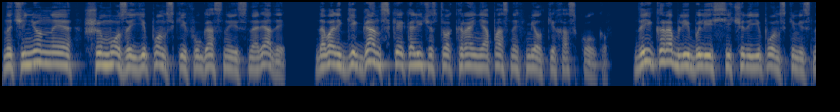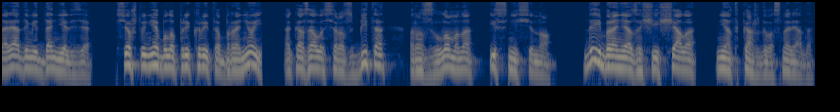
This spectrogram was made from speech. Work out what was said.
Начиненные шимозой японские фугасные снаряды давали гигантское количество крайне опасных мелких осколков. Да и корабли были иссечены японскими снарядами до нельзя. Все, что не было прикрыто броней, оказалось разбито, разломано и снесено. Да и броня защищала не от каждого снаряда.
